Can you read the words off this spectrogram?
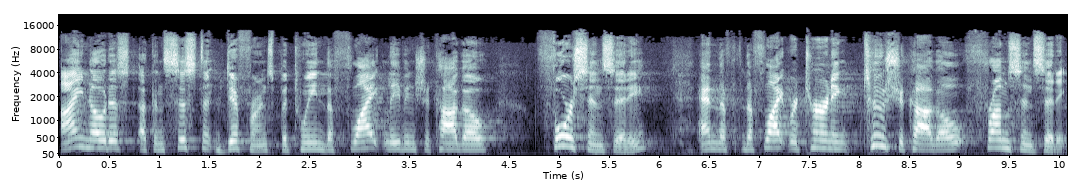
I noticed a consistent difference between the flight leaving Chicago for Sin City and the, the flight returning to Chicago from Sin City.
